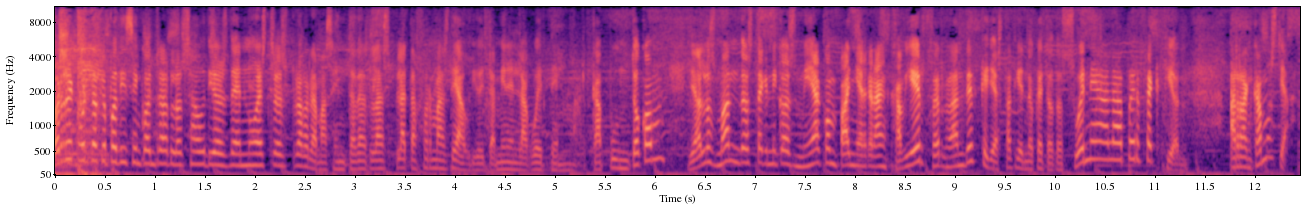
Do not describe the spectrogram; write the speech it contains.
Os recuerdo que podéis encontrar los audios de nuestros programas en todas las plataformas de audio y también en la web de marca.com. Y a los mandos técnicos me acompaña el gran Javier Fernández, que ya está haciendo que todo suene a la perfección. Arrancamos ya.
